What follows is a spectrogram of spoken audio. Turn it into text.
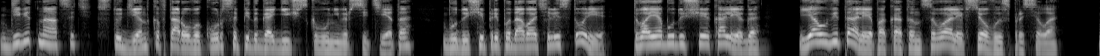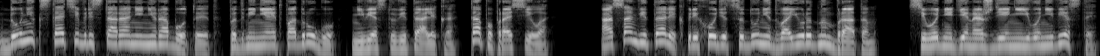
19. Студентка второго курса педагогического университета, будущий преподаватель истории, твоя будущая коллега. Я у Виталия пока танцевали, все выспросила. Дуня, кстати, в ресторане не работает, подменяет подругу, невесту Виталика. Та попросила. А сам Виталик приходится Дуне двоюродным братом. Сегодня день рождения его невесты.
